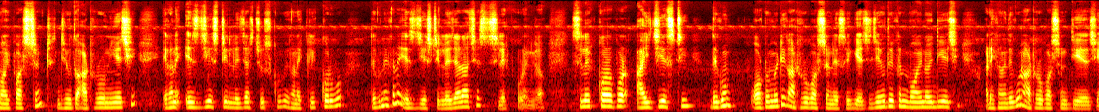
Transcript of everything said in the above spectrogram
নয় পার্সেন্ট যেহেতু আঠেরো নিয়েছি, এখানে এসজিএসটি লেজার চুজ করব, এখানে ক্লিক করব, দেখুন এখানে এসজিএসটি লেজার আছে সিলেক্ট করে নিলাম। সিলেক্ট করার পর আইজিএসটি দেখুন অটোমেটিক আঠেরো পার্সেন্ট এসে গিয়েছে, যেহেতু এখানে নয় নয় দিয়েছি, আর এখানে দেখুন আঠেরো পার্সেন্ট দিয়েছি,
